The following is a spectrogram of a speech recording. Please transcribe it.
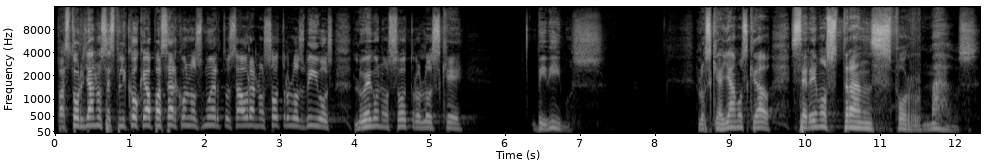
Pastor ya nos explicó qué va a pasar con los muertos, ahora nosotros los vivos, luego nosotros los que vivimos, los que hayamos quedado, seremos transformados.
